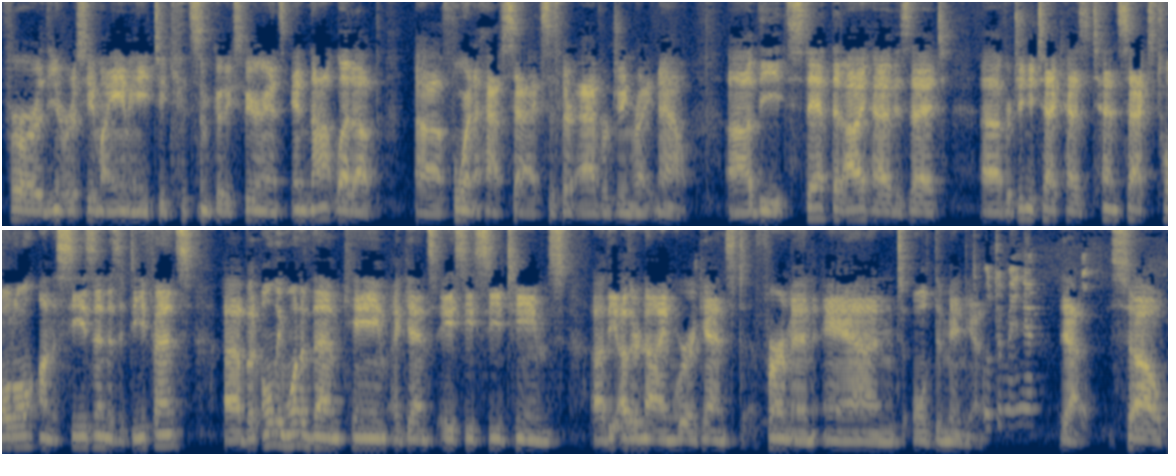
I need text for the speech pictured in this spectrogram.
for the University of Miami to get some good experience and not let up uh, four and a half sacks as they're averaging right now. Uh, the stat that I have is that uh, Virginia Tech has 10 sacks total on the season as a defense, uh, but only one of them came against ACC teams. Uh, the other nine were against Furman and Old Dominion. Old Dominion. Yeah. So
